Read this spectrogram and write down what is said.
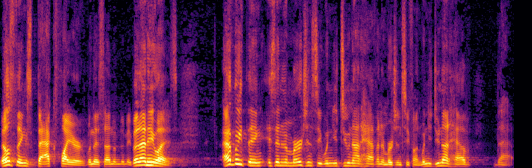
those things backfire when they send them to me. But, anyways, everything is an emergency when you do not have an emergency fund, when you do not have that.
